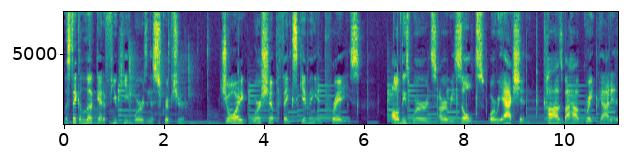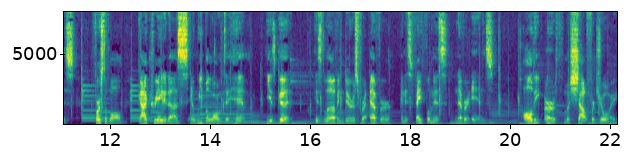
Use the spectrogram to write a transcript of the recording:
Let's take a look at a few key words in this scripture joy, worship, thanksgiving, and praise. All of these words are a result or reaction caused by how great God is. First of all, God created us and we belong to him. He is good. His love endures forever, and his faithfulness never ends. All the earth must shout for joy.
